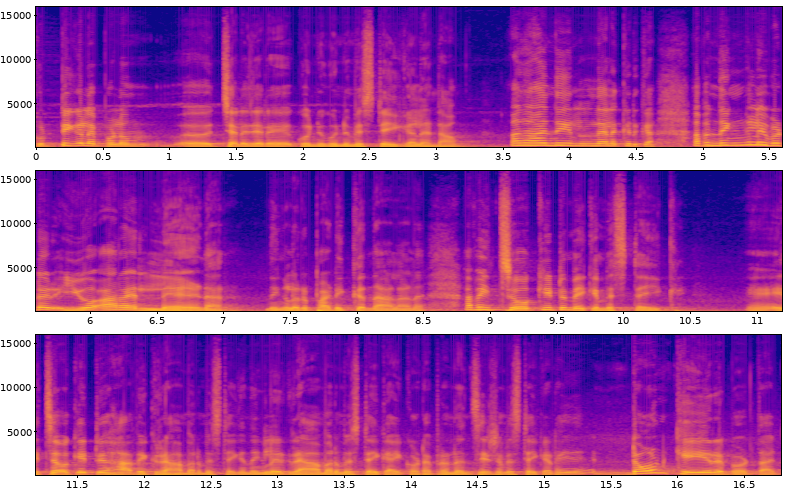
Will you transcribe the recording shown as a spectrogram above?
കുട്ടികൾ എപ്പോഴും ചില ചെറിയ കുഞ്ഞു കുഞ്ഞു മിസ്റ്റേക്കുകൾ ഉണ്ടാവും. അതാ നിലക്കെടുക്കുക അപ്പം നിങ്ങളിവിടെ യു ആർ എ ലേണർ നിങ്ങളൊരു പഠിക്കുന്ന ആളാണ്. അപ്പോൾ it's okay to make a mistake it's okay to have a grammar mistake നിങ്ങളൊരു ഗ്രാമർ മിസ്റ്റേക്ക് ആയിക്കോട്ടെ പ്രൊനൗൺസിയേഷൻ മിസ്റ്റേക്ക് ആയിട്ടെ ഡോണ്ട് കെയർ അബൌട്ട് ദാറ്റ്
